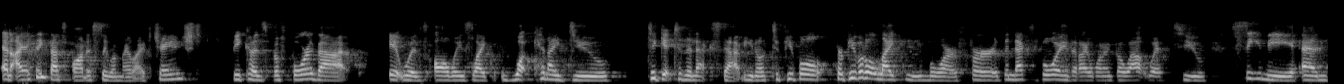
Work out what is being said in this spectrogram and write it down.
And I think that's honestly when my life changed because before that, it was always like, what can I do to get to the next step? You know, to people, for people to like me more, for the next boy that I want to go out with to see me. And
